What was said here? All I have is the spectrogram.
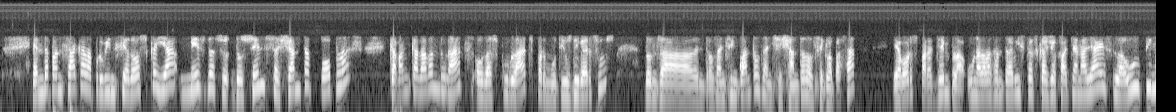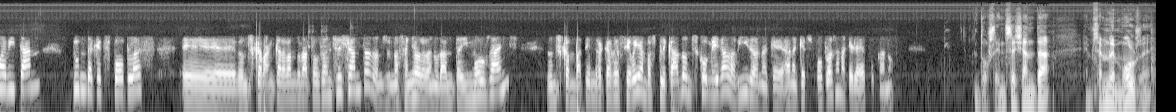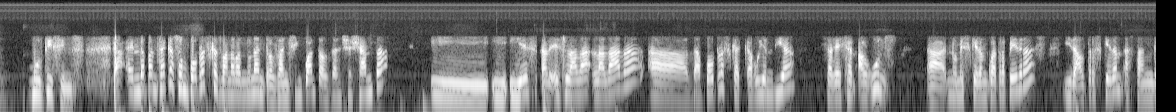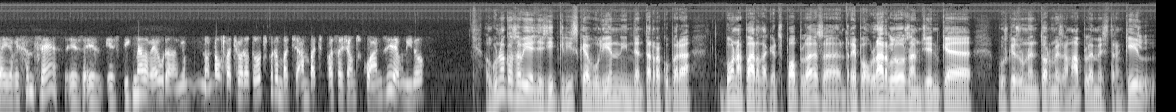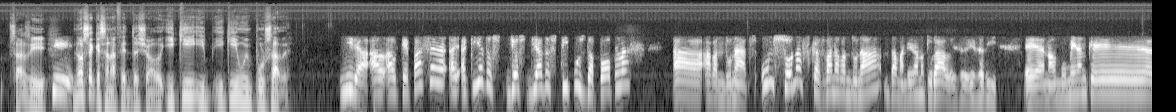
Hem de pensar que a la província d'Osca hi ha més de so- 260 pobles que van quedar abandonats o despoblats per motius diversos doncs, a, entre els anys 50 i els anys 60 del segle passat. Llavors, per exemple, una de les entrevistes que jo faig en allà és l'última habitant d'un d'aquests pobles eh, doncs, que van quedar abandonats als anys 60, doncs una senyora de 90 i molts anys, doncs, que em va atendre a casa seva i em va explicar doncs, com era la vida en, aqu en aquests pobles en aquella època. No? 260, em semblen molts, eh? Moltíssims. Ah, Hem de pensar que són pobles que es van abandonar entre els anys 50 i els anys 60 i, i, i és, és la, la dada uh, de pobles que, que avui en dia segueixen... Alguns uh, només queden quatre pedres i d'altres queden estan gairebé sencers. És, és, és digne de veure. Jo no, no els vaig veure tots, però em vaig, em vaig passejar uns quants i déu nhi Alguna cosa havia llegit, Cris, que volien intentar recuperar bona part d'aquests pobles, eh, repoblar-los amb gent que busqués un entorn més amable, més tranquil, saps? I Sí. no sé què se n'ha fet d'això. I qui, i, I qui ho impulsava? Mira, el, el que passa... Aquí hi ha dos, jo- hi ha dos tipus de pobles eh, abandonats. Uns són els que es van abandonar de manera natural, és, és a dir, eh, en el moment en què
